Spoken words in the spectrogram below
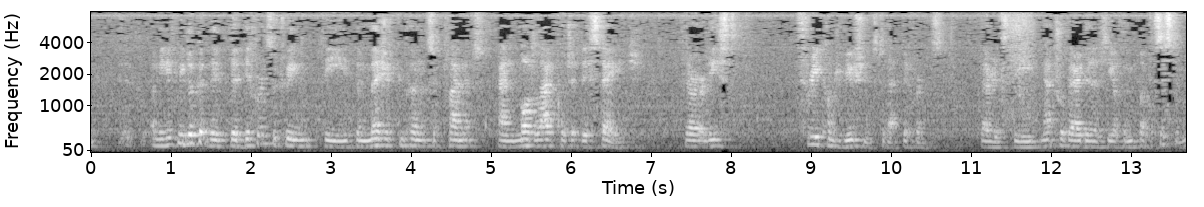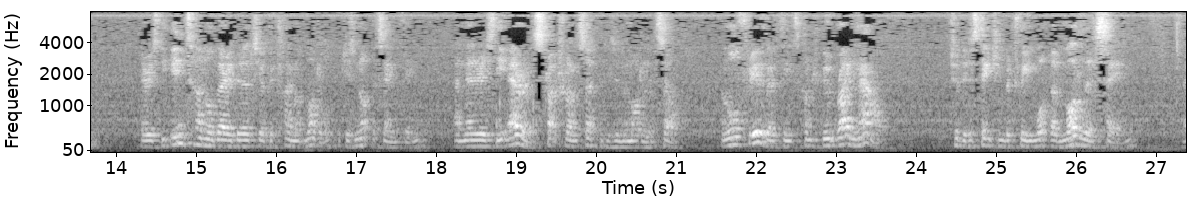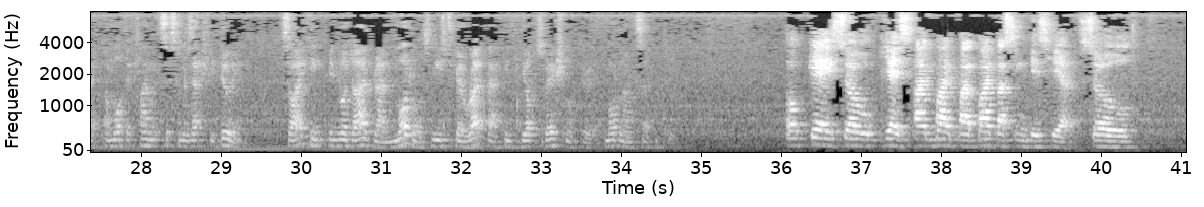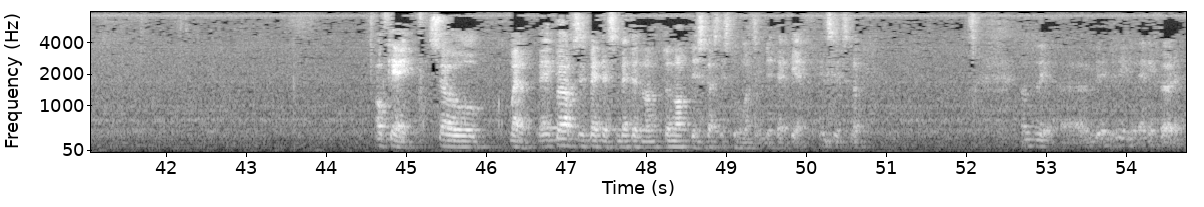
I mean, if we look at the, the difference between the, the measured components of climate and model output at this stage, there are at least three contributions to that difference. There is the natural variability of the, of the system, there is the internal variability of the climate model, which is not the same thing, and there is the errors, structural uncertainties in the model itself. And all three of those things contribute right now to the distinction between what the model is saying and what the climate system is actually doing. So I think in your diagram, models needs to go right back into the observational period, model uncertainty. Okay, so yes, I'm by, by, bypassing this here. So, okay, so, well, eh, perhaps it's better, it's better not, to not discuss this too much in detail here. It's, it's not, uh, any further.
